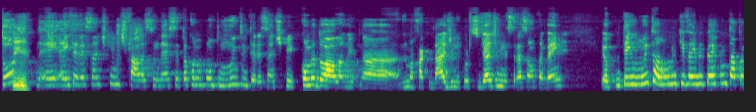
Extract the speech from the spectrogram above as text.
Todo, é, é, interessante que a gente fala assim, né? Você tocou num ponto muito interessante que, como eu dou aula no, na, numa faculdade, no curso de administração também, eu tenho muito aluno que vem me perguntar, por,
